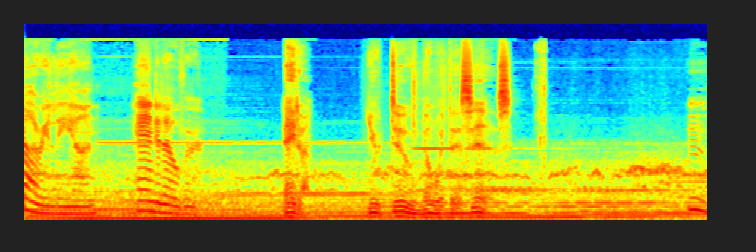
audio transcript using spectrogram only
Sorry, Leon. Hand it over. Ada, you do know what this is. Hmm.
